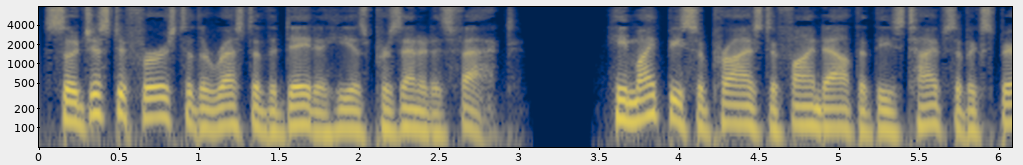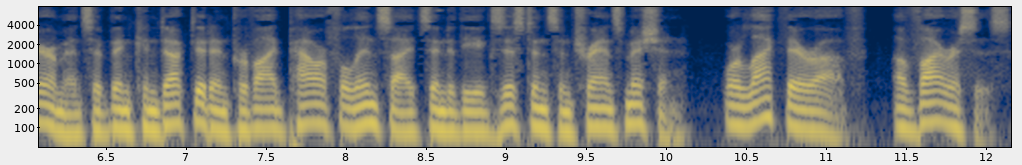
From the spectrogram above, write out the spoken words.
so just defers to the rest of the data he has presented as fact. He might be surprised to find out that these types of experiments have been conducted and provide powerful insights into the existence and transmission, or lack thereof, of viruses.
